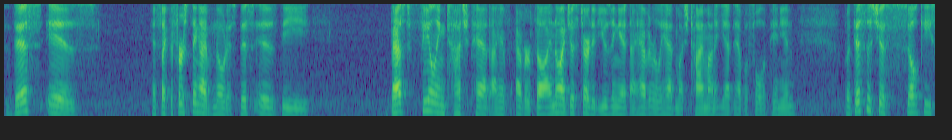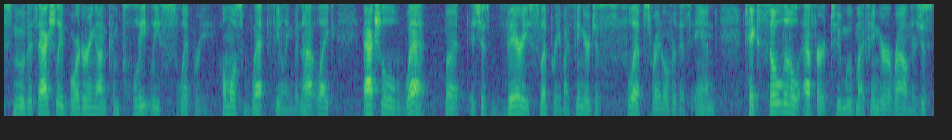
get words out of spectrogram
this is it's like the first thing I've noticed. This is the best feeling touchpad I have ever felt. I know I just started using it. And I haven't really had much time on it yet to have a full opinion. But this is just silky smooth. It's actually bordering on completely slippery, almost wet feeling, but not like actual wet, but it's just very slippery. My finger just slips right over this and takes so little effort to move my finger around. There's just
